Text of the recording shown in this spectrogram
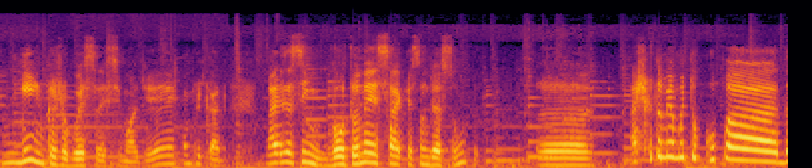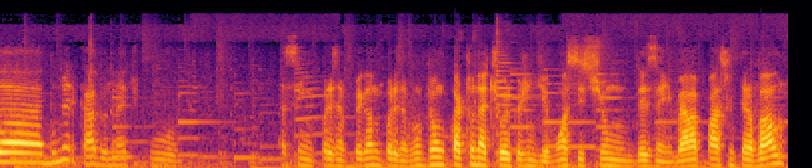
Ninguém nunca jogou esse, esse mod. É complicado. Mas assim, voltando a essa questão de assunto, uh, acho que também é muito culpa da, do mercado, né? Tipo, assim, por exemplo, pegando, por exemplo, vamos ver um Cartoon Network hoje em dia, vamos assistir um desenho, vai lá, passa o intervalo,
